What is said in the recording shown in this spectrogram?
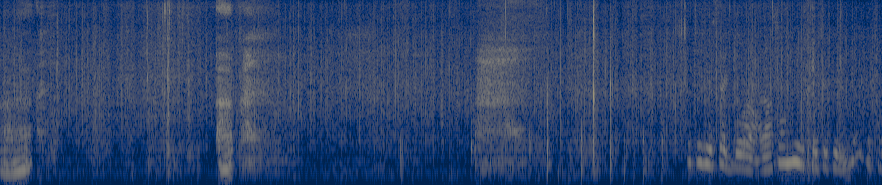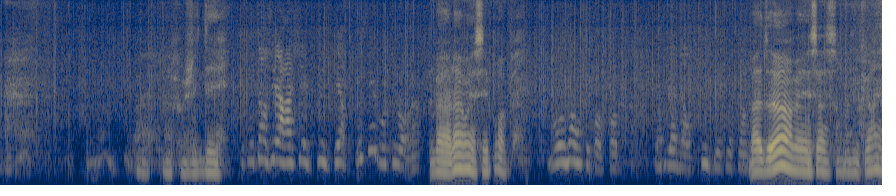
Voilà. Hop. Tout est sec dehors. Alors sans nous que c'était Là, faut que j'ai des... Pourtant j'ai arraché le plus d'herbe possible autour là. Bah là, ouais, c'est propre. Oh non, c'est pas propre. Il y a plein il faut faire. Bah dehors, mais ça, ça on n'y peut rien. Il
